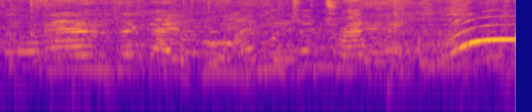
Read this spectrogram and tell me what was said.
And Hay mucho traffic.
